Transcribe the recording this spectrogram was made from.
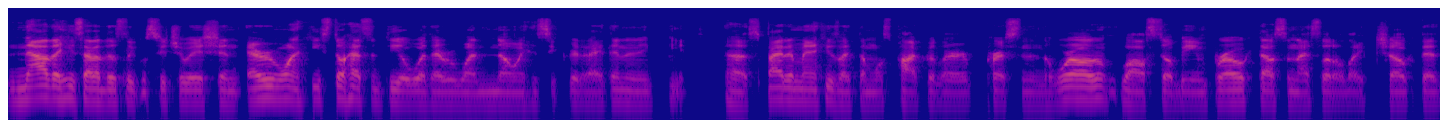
now that he's out of this legal situation, everyone he still has to deal with everyone knowing his secret identity. Uh, Spider Man, he's like the most popular person in the world while still being broke. That was a nice little like joke that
